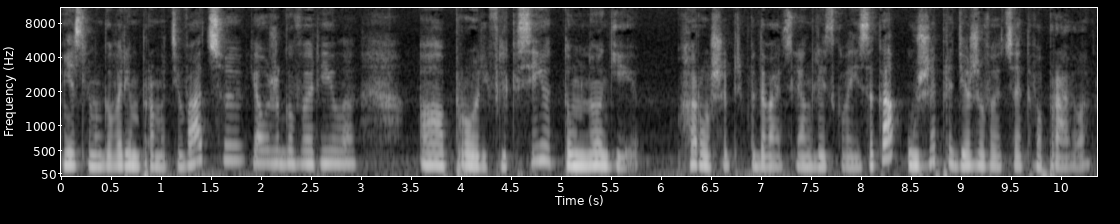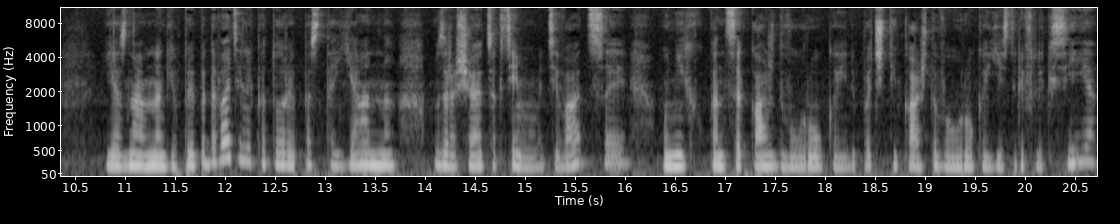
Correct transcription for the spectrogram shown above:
если мы говорим про мотивацию, я уже говорила, а про рефлексию, то многие хорошие преподаватели английского языка уже придерживаются этого правила. Я знаю многих преподавателей, которые постоянно возвращаются к теме мотивации. У них в конце каждого урока или почти каждого урока есть рефлексия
